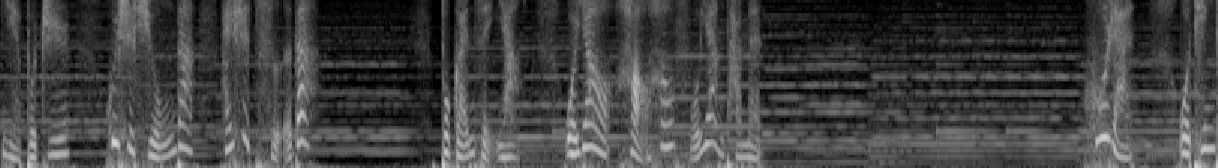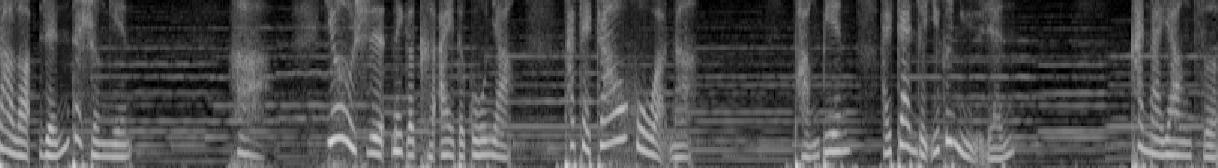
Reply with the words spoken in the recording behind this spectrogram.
也不知会是雄的还是雌的。不管怎样，我要好好抚养他们。忽然，我听到了人的声音，哈，又是那个可爱的姑娘，她在招呼我呢。旁边还站着一个女人，看那样子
